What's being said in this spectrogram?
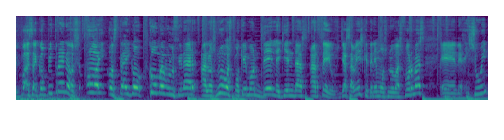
pasa compitruenos? Hoy os traigo cómo evolucionar a los nuevos Pokémon de Leyendas Arceus. Ya sabéis que tenemos nuevas formas eh, de Hisui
